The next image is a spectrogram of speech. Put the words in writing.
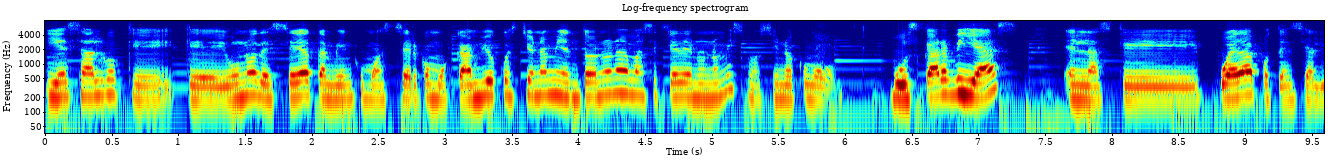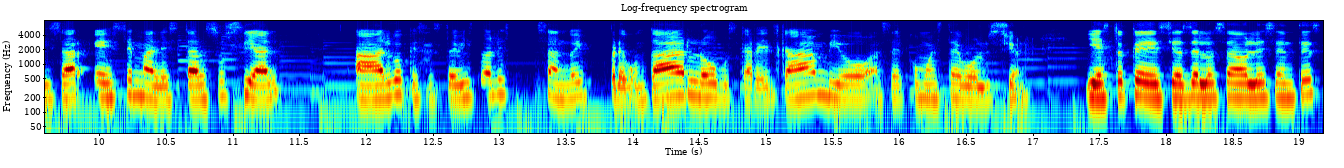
y es algo que, que, uno desea también como hacer como cambio, cuestionamiento, no nada más se quede en uno mismo, sino como buscar vías en las que pueda potencializar ese malestar social a algo que se esté visualizando y preguntarlo, buscar el cambio, hacer como esta evolución. Y esto que decías de los adolescentes,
